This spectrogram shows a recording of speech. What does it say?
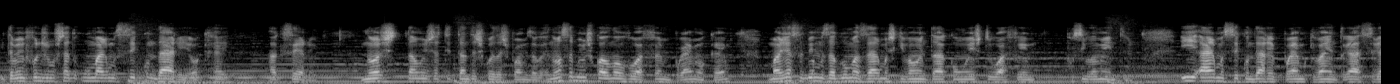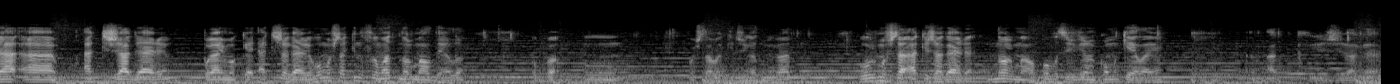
e também foi-nos mostrado uma arma secundária, ok? Ah, que sério. Nós estamos a ter tantas coisas Primes agora. Não sabemos qual é o novo Warframe Prime, ok? Mas já sabemos algumas armas que vão entrar com este Warframe possivelmente. E a arma secundária Prime que vai entrar será a Akjagara Prime, ok? Akjagara, vou mostrar aqui no formato normal dela. Opa, o... estava aqui desligado meu gato. Vou mostrar a Akjagara normal para vocês verem como que ela é. Akjagara.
